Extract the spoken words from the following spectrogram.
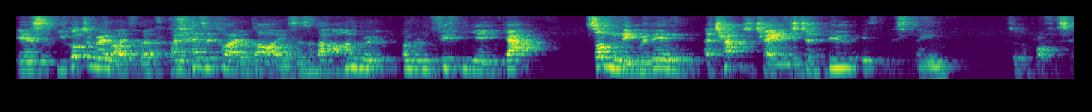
Is you've got to realize that when Hezekiah dies, there's about a 100, 150 year gap suddenly within a chapter change to who is listening to the prophecy.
